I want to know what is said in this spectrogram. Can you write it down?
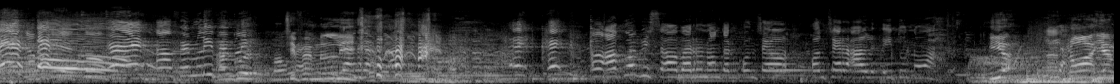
Eh, eh, eh, eh, family, family. Si family. habis eh, baru nonton konser konser Al, itu Noah. Iya, Noah yang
